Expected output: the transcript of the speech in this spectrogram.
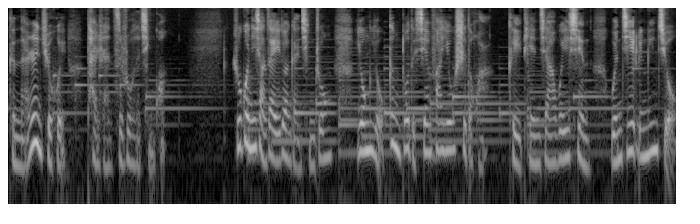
可男人却会泰然自若的情况。如果你想在一段感情中拥有更多的先发优势的话，可以添加微信文姬零零九，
